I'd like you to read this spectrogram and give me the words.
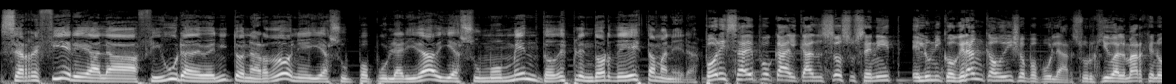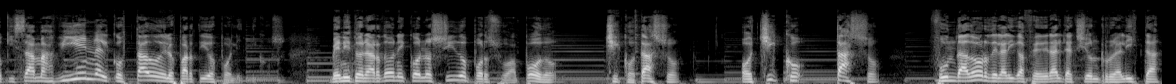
se refiere a la figura de Benito Nardone y a su popularidad y a su momento de esplendor de esta manera. Por esa época alcanzó su cenit el único gran caudillo popular, surgido al margen o quizá más bien al costado de los partidos políticos. Benito Nardone, conocido por su apodo, Chicotazo, o Chico Tazo, fundador de la Liga Federal de Acción Ruralista,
